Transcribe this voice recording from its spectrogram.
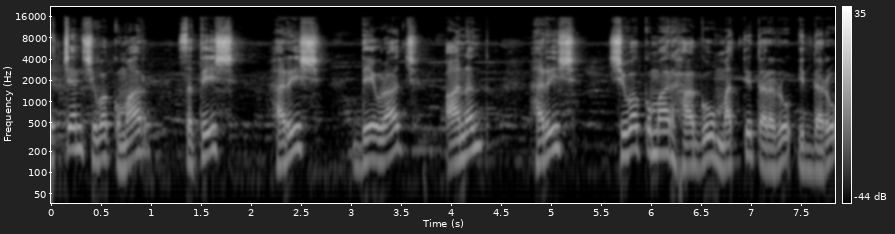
ಎಚ್ ಎನ್ ಶಿವಕುಮಾರ್, ಸತೀಶ್, ಹರೀಶ್, ದೇವರಾಜ್, ಆನಂದ್, ಹರೀಶ್, ಶಿವಕುಮಾರ್ ಹಾಗೂ ಮತ್ತಿತರರು ಇದ್ದರು.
